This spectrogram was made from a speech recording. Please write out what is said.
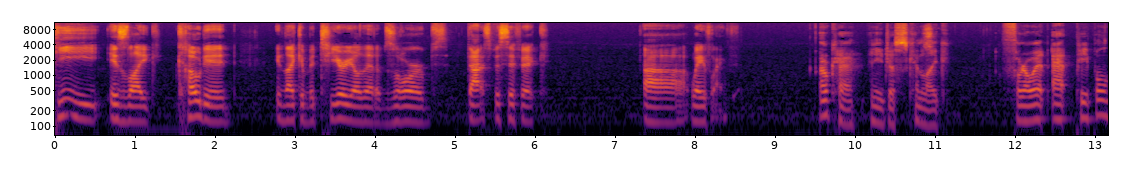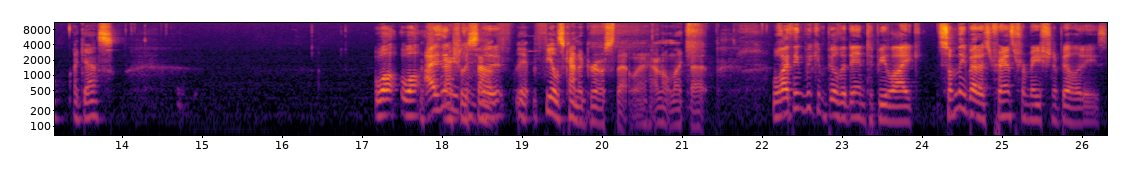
he is like coated in like a material that absorbs that specific uh, wavelength? Okay. And you just can like throw it at people, I guess. Well, well, I think Actually, we can sound, it. it feels kind of gross that way. I don't like that. Well, I think we can build it in to be like something about his transformation abilities.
